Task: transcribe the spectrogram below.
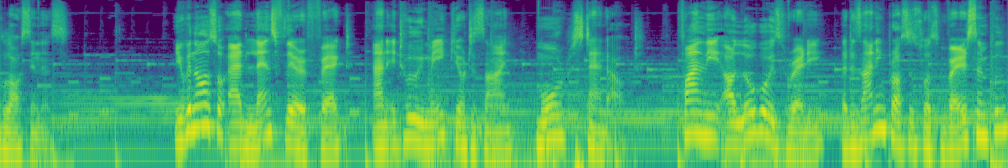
glossiness. You can also add lens flare effect and it will make your design more stand out. Finally, our logo is ready. The designing process was very simple.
